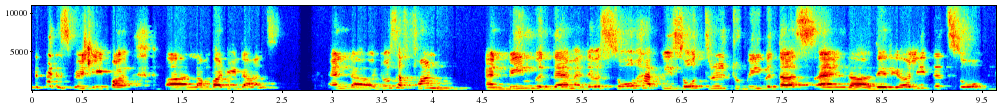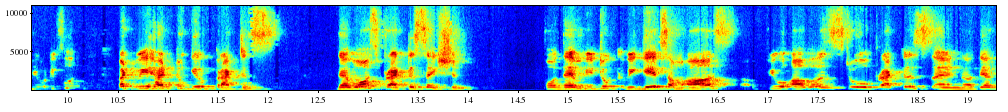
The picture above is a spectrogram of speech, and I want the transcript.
especially for uh, Lambadi dance. And uh, it was a fun and being with them. And they were so happy, so thrilled to be with us. And uh, they really did so beautiful. But we had to give practice. There was practice session for them. We took, we gave some hours, a few hours to practice, and uh, their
